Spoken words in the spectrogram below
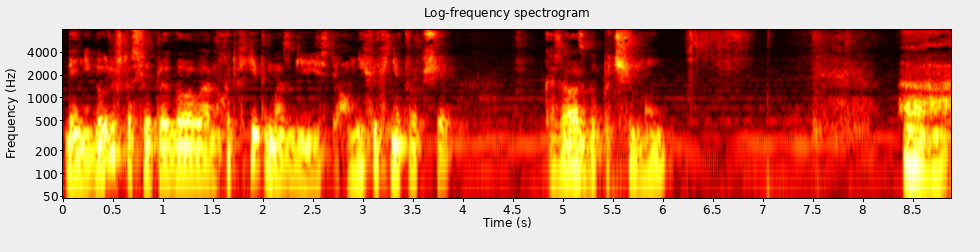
я не говорю, что светлая голова, но хоть какие-то мозги есть, а у них их нет вообще. Казалось бы, почему? А,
